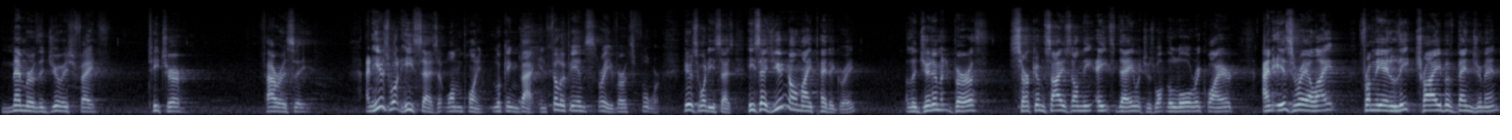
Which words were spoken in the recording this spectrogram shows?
member of the Jewish faith, teacher, Pharisee. And here's what he says at one point, looking back in Philippians 3, verse 4. Here's what he says He says, You know my pedigree, a legitimate birth, circumcised on the eighth day, which is what the law required, an Israelite from the elite tribe of Benjamin,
